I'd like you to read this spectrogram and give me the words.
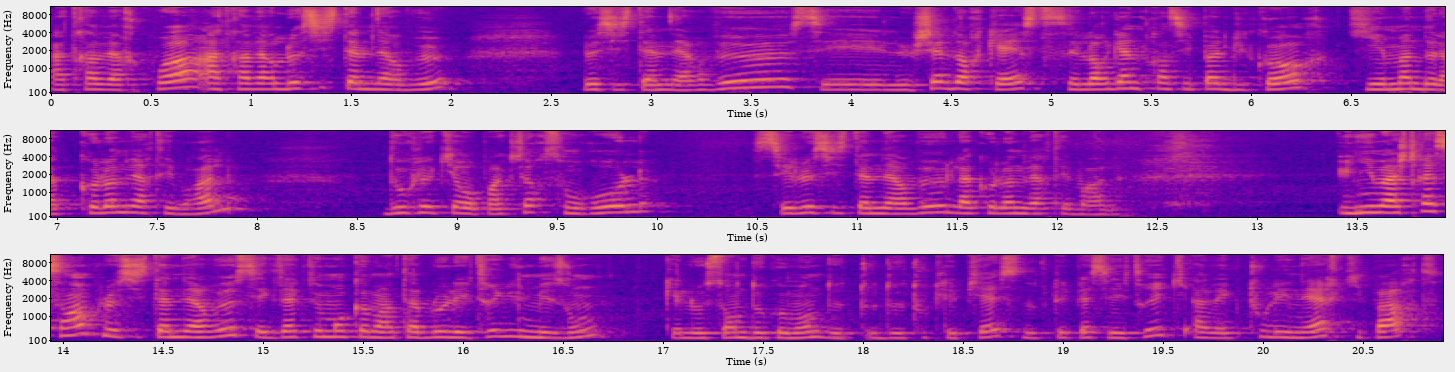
À travers quoi? À travers le système nerveux. Le système nerveux, c'est le chef d'orchestre, c'est l'organe principal du corps qui émane de la colonne vertébrale. Donc le chiropracteur, son rôle, c'est le système nerveux, la colonne vertébrale. Une image très simple, le système nerveux, c'est exactement comme un tableau électrique d'une maison, qui est le centre de commande de, toutes les pièces, de toutes les pièces électriques, avec tous les nerfs qui partent,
